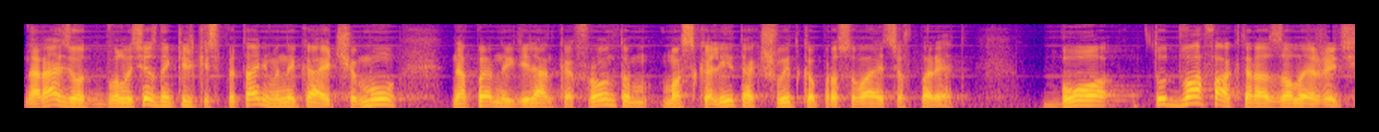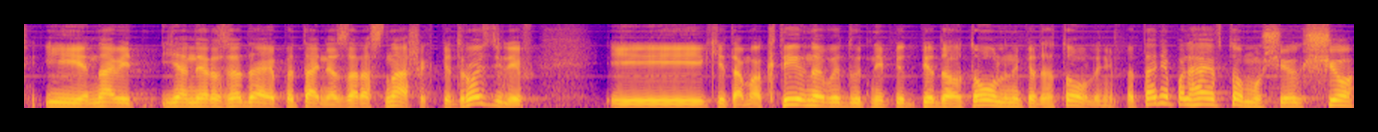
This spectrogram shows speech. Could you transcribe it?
Наразі от величезна кількість питань виникає, чому на певних ділянках фронту москалі так швидко просуваються вперед. Бо тут два фактори залежать, і навіть я не розглядаю питання зараз наших підрозділів, які там активно ведуть, не підготовлені, не підготовлені. Питання полягає в тому, що якщо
